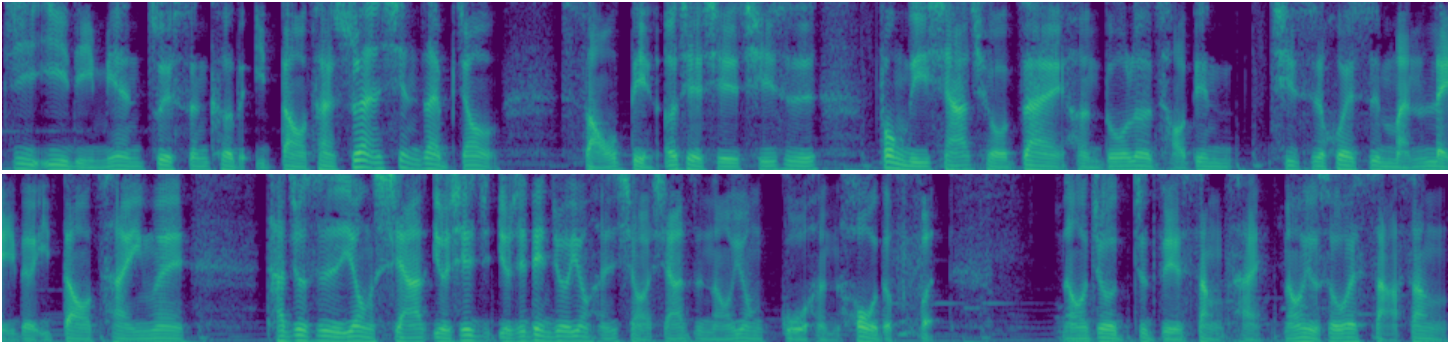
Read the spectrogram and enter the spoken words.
记忆里面最深刻的一道菜，虽然现在比较。少点，而且其实其实凤梨虾球在很多热炒店其实会是蛮累的一道菜，因为它就是用虾，有些有些店就会用很小虾子，然后用裹很厚的粉，然后就就直接上菜，然后有时候会撒上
